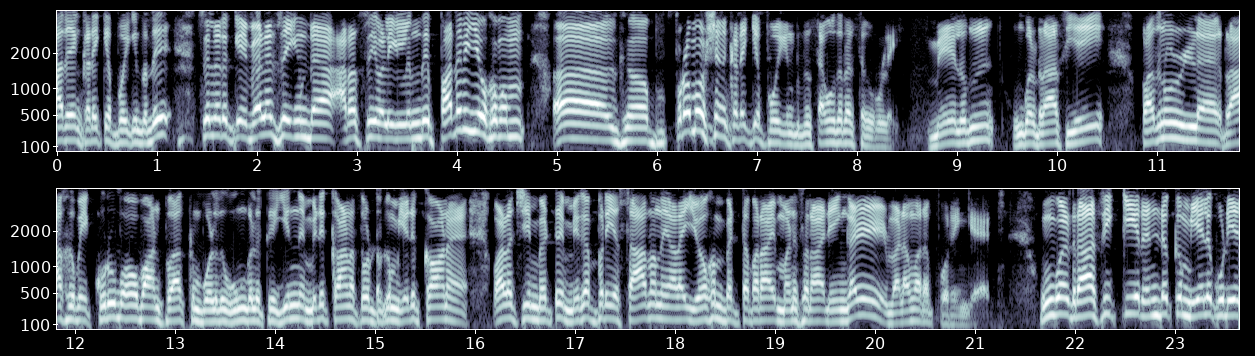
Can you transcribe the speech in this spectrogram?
ஆதாயம் கிடைக்கப் போகின்றது. சிலருக்கு வேலை செய்கின்ற அரசு வழியிலிருந்து பதவி யோகமும் ப்ரொமோஷன் கிடைக்கப் போகின்றது. சகோதர சகோதரி மேலும் உங்கள் ராசியை பதினொன்றில் ராகுவை குருபகவான் பார்க்கும் பொழுது உங்களுக்கு இன்னும் மிடுக்கான தோற்றக்கும் எடுக்கான வளர்ச்சியும் பெற்று மிகப்பெரிய சாதனையாளை யோகம் பெற்றவராய் மனுஷராய் நீங்கள் வலம் வரப் போகிறீங்க உங்கள் ராசிக்கு ரெண்டுக்கும் இயலக்கூடிய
